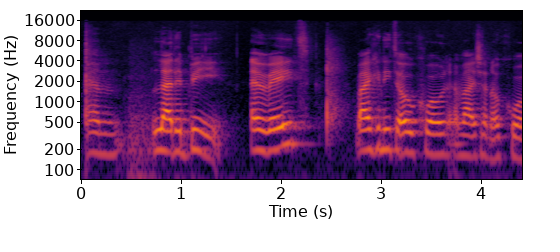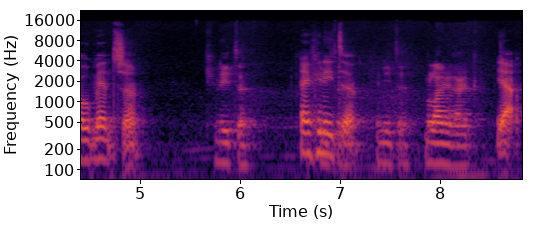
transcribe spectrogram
en let it be. En weet, wij genieten ook gewoon en wij zijn ook gewoon mensen. Genieten. En genieten. Genieten. Belangrijk. Ja.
